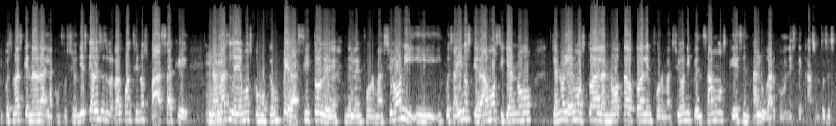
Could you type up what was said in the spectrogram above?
y pues más que nada la confusión. Y es que a veces, ¿verdad, Juan? Sí nos pasa que nada más leemos como que un pedacito de, de la información y, y, pues ahí nos quedamos y ya no ya no leemos toda la nota o toda la información y pensamos que es en tal lugar como en este caso. Entonces,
